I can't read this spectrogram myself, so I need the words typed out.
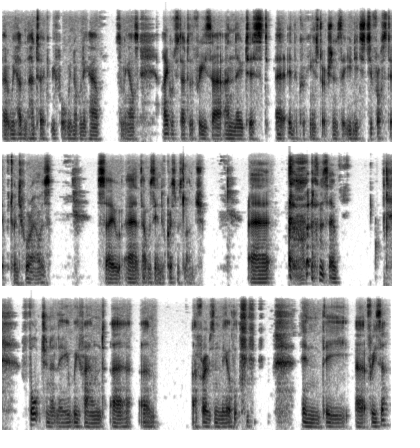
Uh, we hadn't had turkey before. We normally have something else. I got it out of the freezer and noticed uh, in the cooking instructions that you needed to defrost it for 24 hours. So uh, that was the end of Christmas lunch. Uh, so fortunately, we found uh, um, a frozen meal in the uh, freezer.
